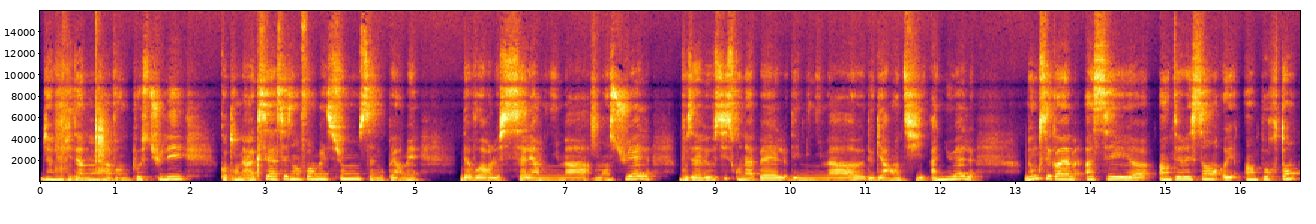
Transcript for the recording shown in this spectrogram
Bien évidemment, avant de postuler, quand on a accès à ces informations, ça nous permet d'avoir le salaire minima mensuel. Vous avez aussi ce qu'on appelle des minima euh, de garantie annuelle. Donc c'est quand même assez euh, intéressant et important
